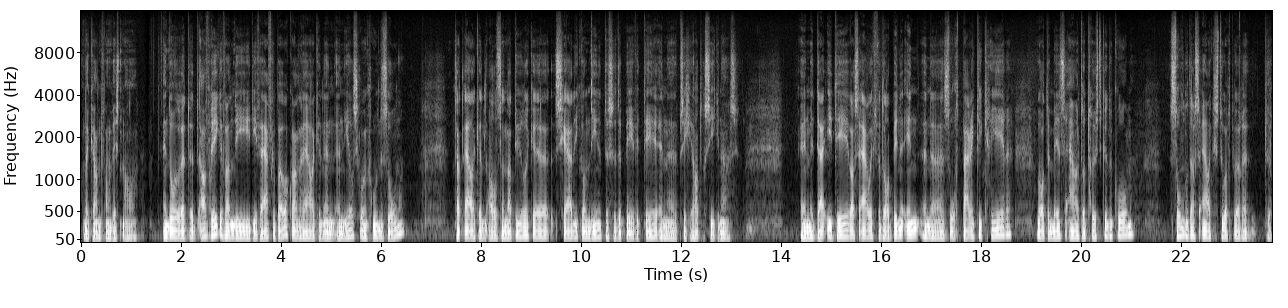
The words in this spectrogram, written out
de kant van Westmalen. En door het, het, afbreken van die, die vijf gebouwen kwam er eigenlijk een, een heel schoon groene zone. Dat eigenlijk een, als een natuurlijke scheiding kon dienen tussen de PVT en het psychiatrisch ziekenhuis. En met dat idee was eigenlijk voor daar binnenin een, een soort park te creëren waar de mensen eigenlijk tot rust kunnen komen. Zonder dat ze eigenlijk gestoord worden door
